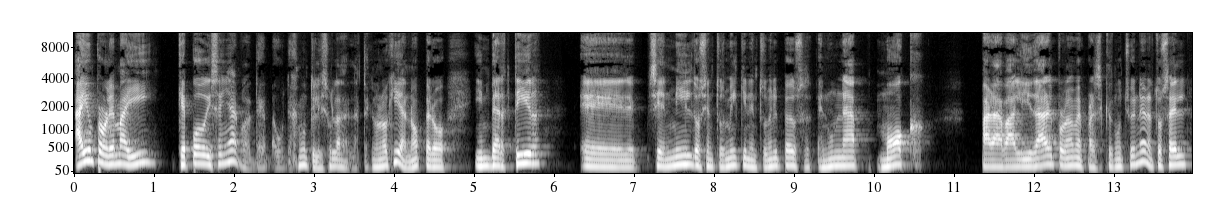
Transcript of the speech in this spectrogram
hay un problema ahí. ¿Qué puedo diseñar? déjame utilizar la, tecnología, ¿no? Pero invertir eh, 100 mil, 200 mil, 500 mil pesos en una app mock para validar el problema me parece que es mucho dinero. Entonces él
